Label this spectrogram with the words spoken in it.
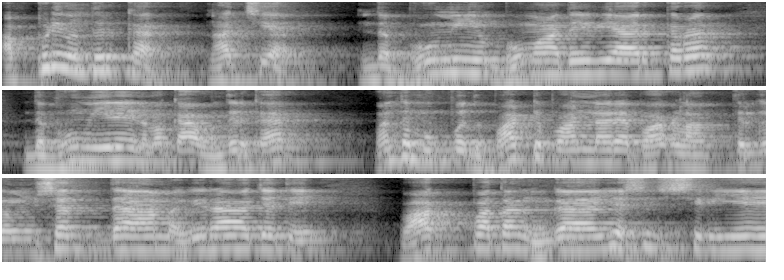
அப்படி வந்திருக்கார் நாச்சியார். இந்த பூமியும் பூமாதேவியாக இருக்கிறவர் இந்த பூமியிலே நமக்காக வந்திருக்கார். வந்து முப்பது பாட்டு பாடினாரே பார்க்கலாம். திருகம் சத்தாம விராஜதி வாக்பதங்காய சிஸ்ரியே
